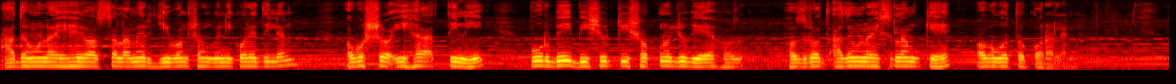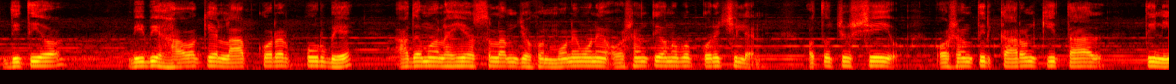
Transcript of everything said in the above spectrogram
আদম আলাহিসাল্লামের জীবন সঙ্গিনী করে দিলেন। অবশ্য ইহা তিনি পূর্বেই বিষয়টি স্বপ্নযুগে হজরত আদম আলাহ ইসলামকে অবগত করালেন। দ্বিতীয় বিবি হাওয়াকে লাভ করার পূর্বে আদম আলাহিসাল্লাম যখন মনে মনে অশান্তি অনুভব করেছিলেন, অথচ সেই অশান্তির কারণ কি তা তিনি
